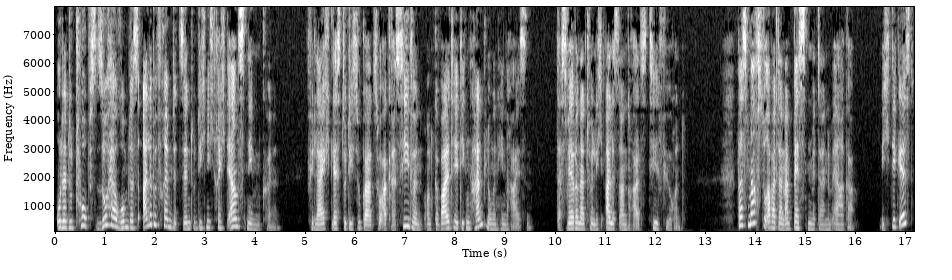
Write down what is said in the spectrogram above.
Oder du tobst so herum, dass alle befremdet sind und dich nicht recht ernst nehmen können. Vielleicht lässt du dich sogar zu aggressiven und gewalttätigen Handlungen hinreißen. Das wäre natürlich alles andere als zielführend. Was machst du aber dann am besten mit deinem Ärger? Wichtig ist,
